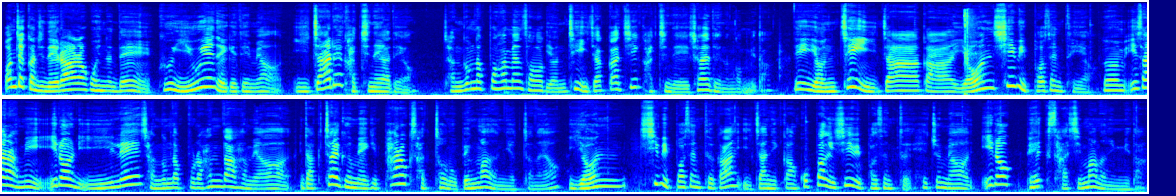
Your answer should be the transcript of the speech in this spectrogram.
언제까지 내라라고 했는데 그 이후에 내게 되면 이자를 같이 내야 돼요. 잔금 납부하면서 연체 이자까지 같이 내셔야 되는 겁니다. 근데 이 연체 이자가 연 12%예요. 그럼 이 사람이 1월 2일에 잔금 납부를 한다 하면 낙찰 금액이 8억 4,500만 원이었잖아요. 연 12%가 이자니까 곱하기 12% 해주면 1억 140만 원입니다.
